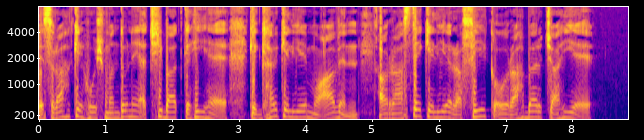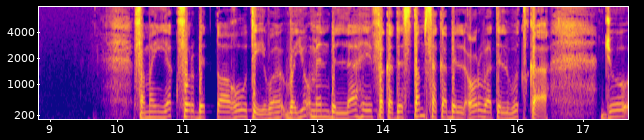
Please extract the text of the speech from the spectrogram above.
اس راہ کے ہوش مندوں نے اچھی بات کہی ہے کہ گھر کے لیے معاون اور راستے کے لیے رفیق اور راہبر چاہیے۔ فمن یکفر بالطاغوت ویؤمن باللہ فقد استمسک بالعروۃ الوثقى جو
